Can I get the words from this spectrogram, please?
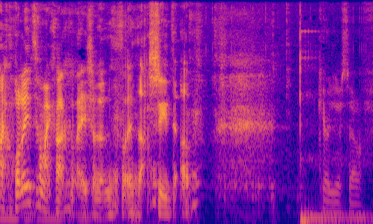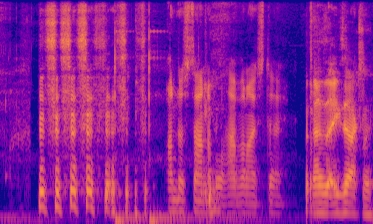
according to my calculations, it actually does. Kill yourself. understandable. Have a nice day. exactly.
